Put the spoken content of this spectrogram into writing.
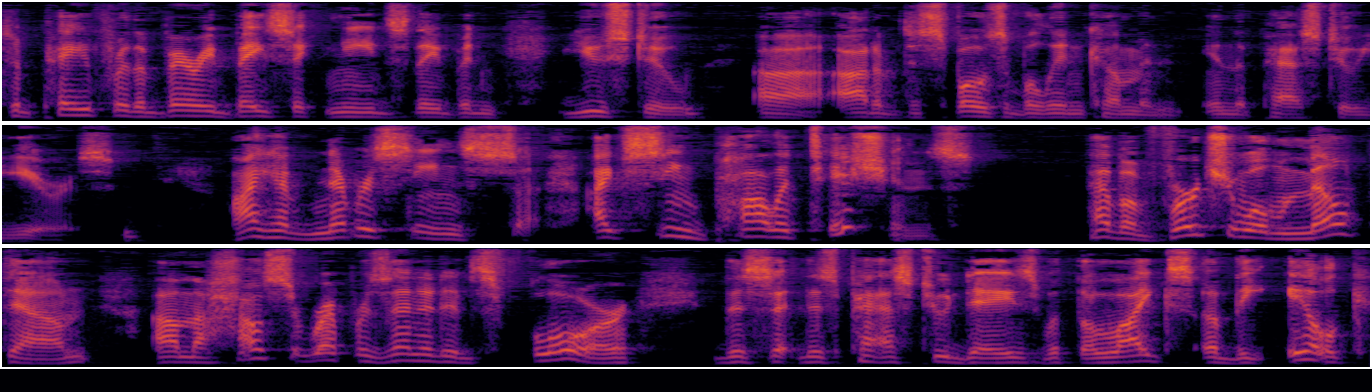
to pay for the very basic needs they've been used to uh, out of disposable income in, in the past two years. I have never seen, I've seen politicians have a virtual meltdown on the House of Representatives floor this, this past two days with the likes of the ilk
